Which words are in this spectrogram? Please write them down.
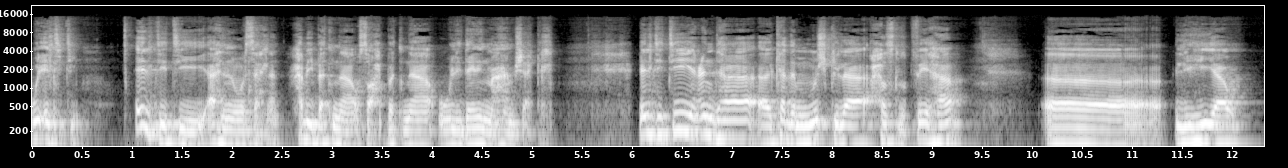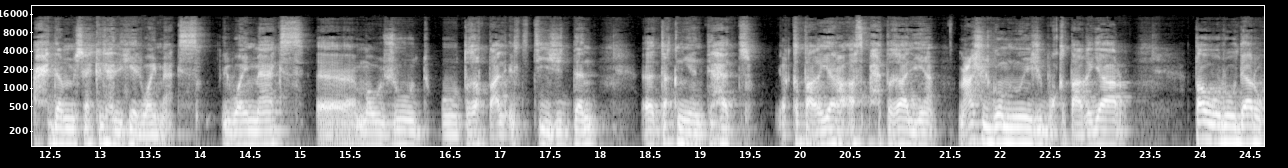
وال LTT LTT أهلا وسهلا. حبيبتنا وصاحبتنا واللي دايرين معها مشاكل. LTT عندها كذا مشكلة حصلت فيها آه، اللي هي احدى مشاكلها اللي هي ال WiMAX. ال WiMAX آه، موجود وضغط على LTT جدا. آه، تقنية انتهت. قطع غيارها أصبحت غالية. ما عادش يلقوا من وين يجيبوا قطع غيار. طوروا داروا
